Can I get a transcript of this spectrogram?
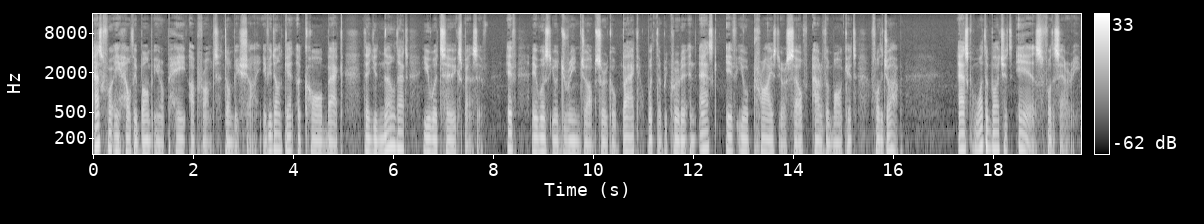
Ask for a healthy bump in your pay upfront. Don't be shy. If you don't get a call back, then you know that you were too expensive. If it was your dream job, circle back with the recruiter and ask if you priced yourself out of the market for the job. Ask what the budget is for the salary.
